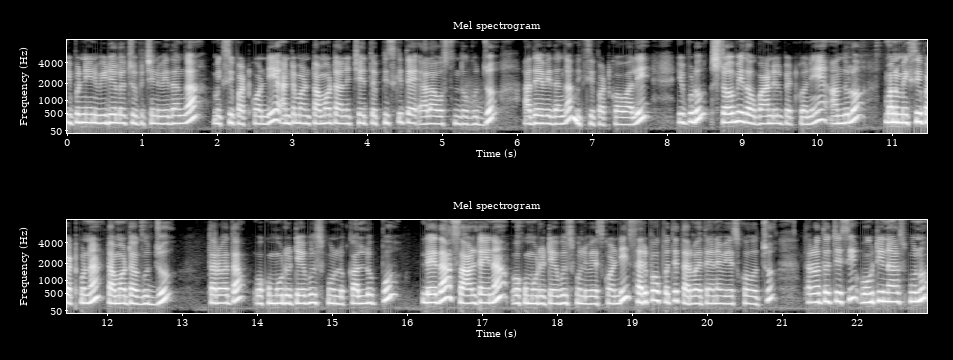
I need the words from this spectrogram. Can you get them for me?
ఇప్పుడు నేను వీడియోలో చూపించిన విధంగా మిక్సీ పట్టుకోండి. అంటే మనం టమోటాలని చేతితో పిసికితే ఎలా వస్తుందో గుజ్జు అదే విధంగా మిక్సీ పట్టుకోవాలి. ఇప్పుడు స్టవ్ మీద ఒక బాండిల్ పెట్టుకొని అందులో మనం మిక్సీ పట్టుకున్న టమోటా గుజ్జు తర్వాత ఒక మూడు టేబుల్ స్పూన్లు కల్లుప్పు లేదా సాల్ట్ అయినా ఒక మూడు టేబుల్ స్పూన్లు వేసుకోండి. సరిపోకపోతే తర్వాత అయినా వేసుకోవచ్చు. తర్వాత వచ్చేసి ఒకటిన్నర స్పూను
